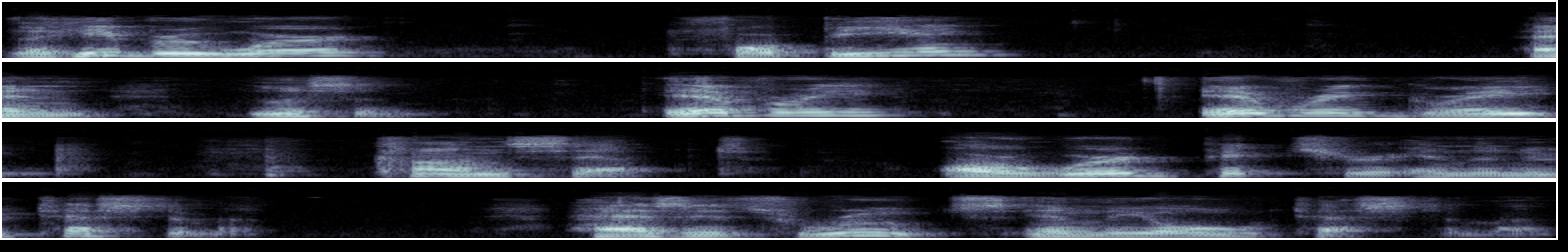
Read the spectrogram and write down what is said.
The Hebrew word for being. And listen, every every great concept or word picture in the New Testament has its roots in the Old Testament.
